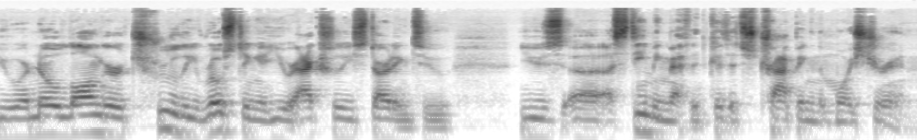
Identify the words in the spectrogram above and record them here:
you are no longer truly roasting it. You are actually starting to use uh, a steaming method because it's trapping the moisture in.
